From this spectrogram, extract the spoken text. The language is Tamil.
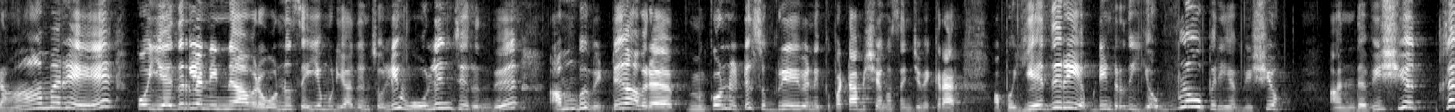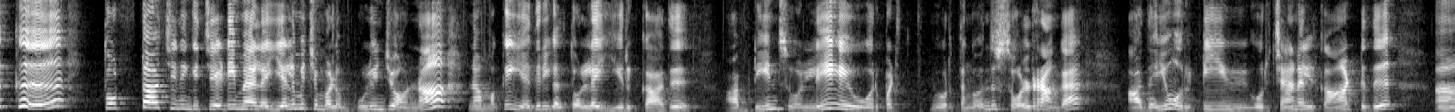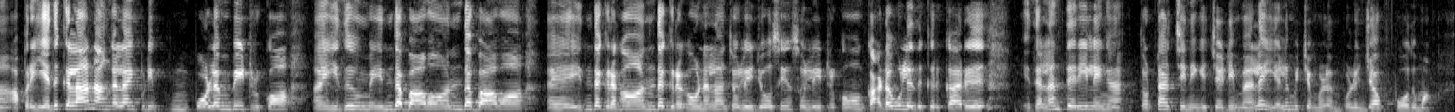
ராமரே போய் எதிரில் நின்று அவரை ஒன்றும் செய்ய முடியாதுன்னு சொல்லி ஒளிஞ்சிருந்து அம்பு விட்டு அவரை கொண்டுட்டு சுக்ரீவனுக்கு பட்டாபிஷேகம் செஞ்சு வைக்கிறார். அப்போ எதிரி அப்படின்றது எவ்வளோ பெரிய விஷயம். அந்த விஷயத்துக்கு தொட்டாச்சு நீங்கள் செடி மேலே எலுமிச்சம்பழம் புழிஞ்சோன்னா நமக்கு எதிரிகள் தொல்லை இருக்காது அப்படின்னு சொல்லி ஒரு படி ஒருத்தங்க வந்து சொல்கிறாங்க அதையும் ஒரு டிவி ஒரு சேனல் காட்டுது. அப்புறம் எதுக்கெல்லாம் நாங்கள்லாம் இப்படி புலம்பிகிட்ருக்கோம் புலம்பிட்டு இருக்கோம் இது இந்த பாவம் அந்த பாவம் இந்த கிரகம் அந்த கிரகம்னெல்லாம் சொல்லி ஜோசியம் சொல்லிகிட்ருக்கோம் கடவுள் எதுக்கு இருக்காரு? இதெல்லாம் தெரியலைங்க. தொட்டாச்சி நீங்கள் செடி மேலே எலுமிச்சம்பழம் புழிஞ்சால் போதுமா?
